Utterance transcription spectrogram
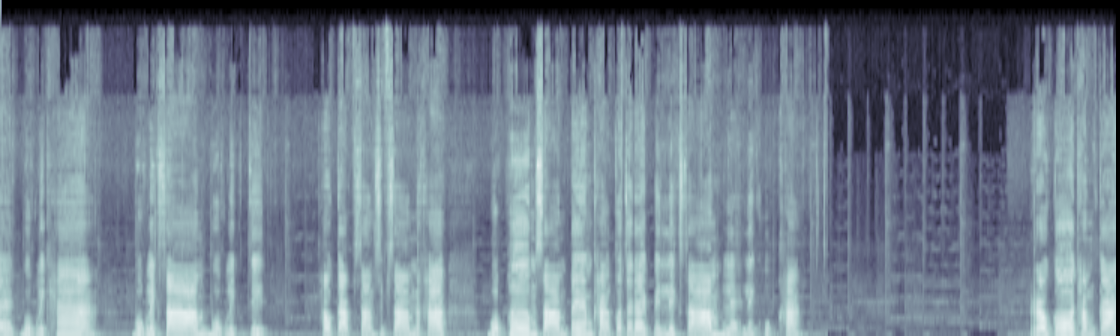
8 บวกเลข 5 บวกเลข 3 บวกเลข 7 เท่ากับ 33 นะคะ บวกเพิ่ม 3 แต้มค่ะ ก็จะได้เป็นเลข 3 และเลข 6 ค่ะ เราก็ทำการ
